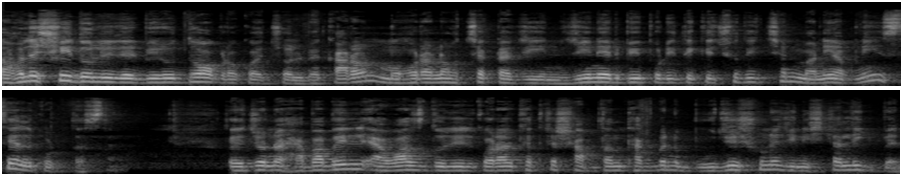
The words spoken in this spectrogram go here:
তাহলে সেই দলিলের বিরুদ্ধে অগ্রকয় চলবে। কারণ মোহরানা হচ্ছে একটা জিন। জিনের বিপরীতে কিছু দিচ্ছেন মানে আপনি সেল করতেছেন। তো এই জন্য হ্যাবাবিল অ্যাওয়াজ দলিল করার ক্ষেত্রে সাবধান থাকবেন, বুঝে শুনে জিনিসটা লিখবেন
